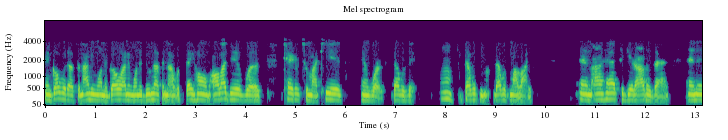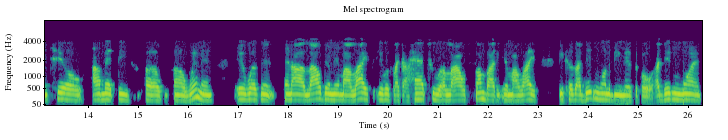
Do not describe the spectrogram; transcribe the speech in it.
and go with us. And I didn't want to go. I didn't want to do nothing. I would stay home. All I did was cater to my kids and work. That was it. Mm. That was my, that was my life. And I had to get out of that. And until I met these uh, uh, women, it wasn't, and I allowed them in my life. It was like I had to allow somebody in my life because I didn't want to be miserable. I didn't want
